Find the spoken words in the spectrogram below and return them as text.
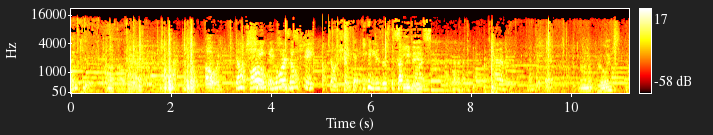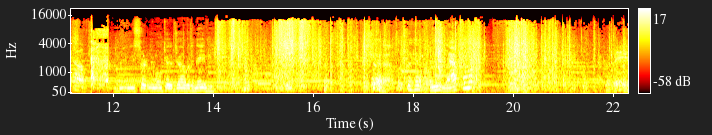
Thank you. Uh-oh. Oh, and Don't shake Oh, it. Lord, Jesus. don't shake. Don't shake it. You can use this to cut ski the corn. It's kind of intricate. Uh, really? Oh. Well, you certainly won't get a job with the Navy. Shut up. What the heck? A new laptop? Could be.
